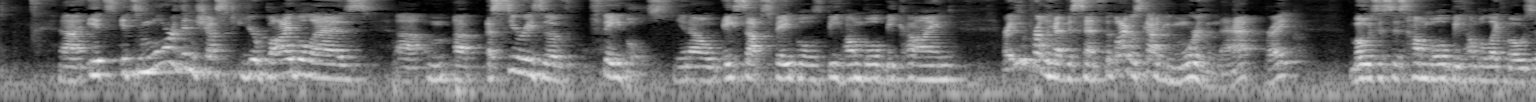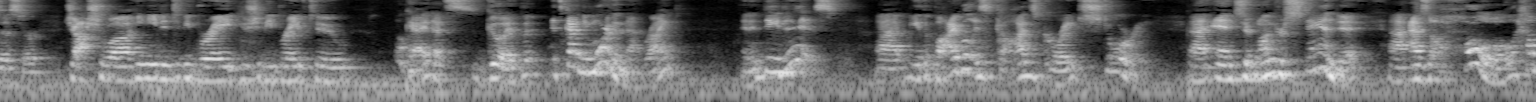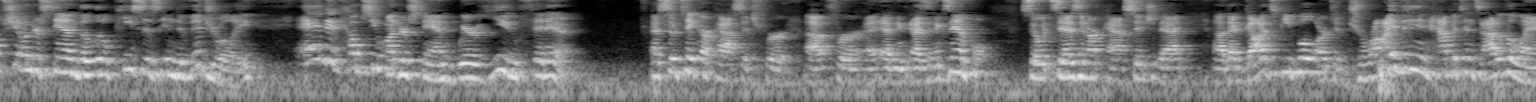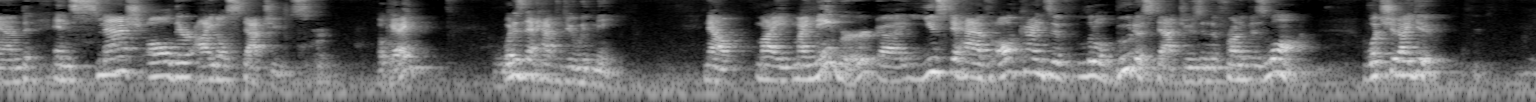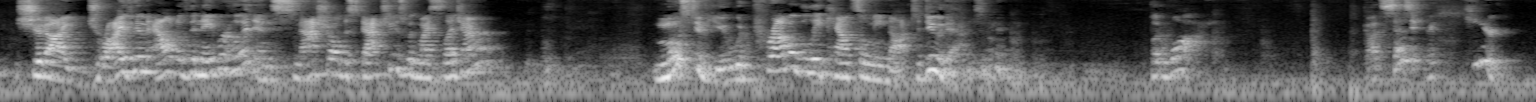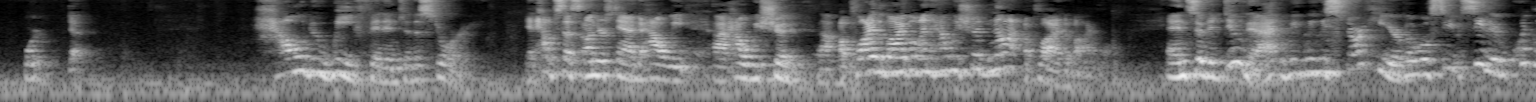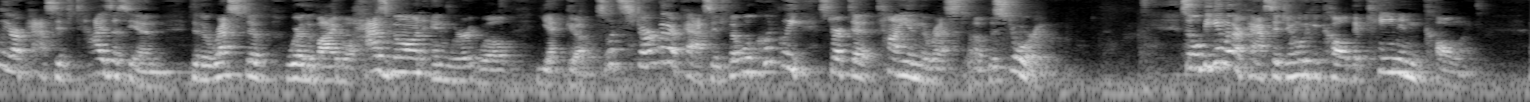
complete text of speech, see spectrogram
Uh, it's, it's more than just your Bible as uh, a, a series of fables, you know, Aesop's fables, be humble, be kind, right? You probably have the sense the Bible's got to be more than that, right? Moses is humble, be humble like Moses, or Joshua, he needed to be brave, you should be brave too. Okay, that's good, but it's got to be more than that, right? And indeed it is. Uh, the Bible is God's great story. Uh, and to understand it uh, as a whole helps you understand the little pieces individually and it helps you understand where you fit in. And so take our passage for, uh, for as an example. So it says in our passage that uh, that God's people are to drive the inhabitants out of the land and smash all their idol statues. Okay? What does that have to do with me? Now, my, my neighbor uh, used to have all kinds of little Buddha statues in the front of his lawn. What should I do? Should I drive him out of the neighborhood and smash all the statues with my sledgehammer? Most of you would probably counsel me not to do that. But why? God says it right here. Or, how do we fit into the story? It helps us understand how we, uh, how we should uh, apply the Bible and how we should not apply the Bible. And so to do that, we, we start here, but we'll see, see that quickly our passage ties us in to the rest of where the Bible has gone and where it will yet go. So let's start with our passage, but we'll quickly start to tie in the rest of the story. So we'll begin with our passage and what we could call the Canaan calling.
